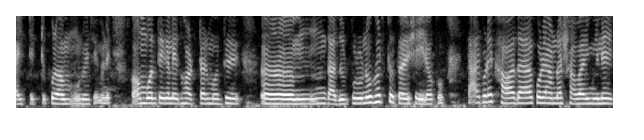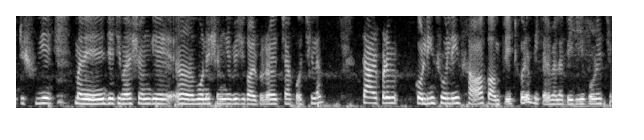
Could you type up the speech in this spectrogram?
লাইট একটু কম রয়েছে। মানে কম বলতে গেলে ঘরটার মধ্যে দাদুর পুরনো ঘর তো তাই সেই রকম। তারপরে খাওয়া দাওয়া করে আমরা সবাই মিলে একটু শুয়ে মানে জেঠিমার সঙ্গে বোনের সঙ্গে বেশ গল্প চা করছিলাম। তারপরে কোল্ড ড্রিঙ্কস ফোল্ড ড্রিঙ্কস খাওয়া কমপ্লিট করে বিকালবেলা বেরিয়ে পড়েছি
